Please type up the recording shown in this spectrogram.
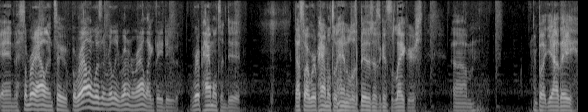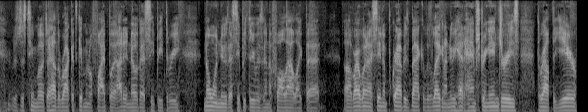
and some Ray Allen too. But Ray Allen wasn't really running around like they do. Rip Hamilton did. That's why Rip Hamilton handled his business against the Lakers. Um, but yeah, they it was just too much. I had the Rockets giving a fight, but I didn't know that CP3. No one knew that CP3 was going to fall out like that. Uh, right when I seen him grab his back of his leg, and I knew he had hamstring injuries throughout the year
